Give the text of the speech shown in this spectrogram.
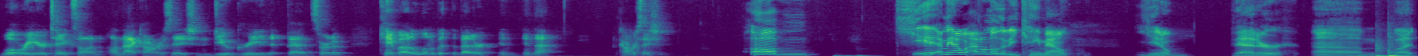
what were your takes on on that conversation? Do you agree that Ben sort of came out a little bit the better in in that conversation? Um yeah, I mean, I, I don't know that he came out, you know, better, um, but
